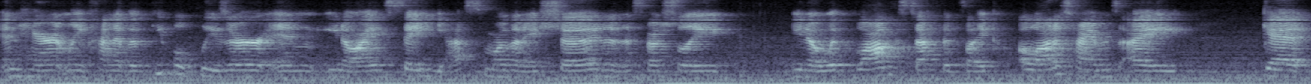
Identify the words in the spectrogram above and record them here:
inherently kind of a people pleaser and you know i say yes more than i should and especially you know with blog stuff it's like a lot of times i get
